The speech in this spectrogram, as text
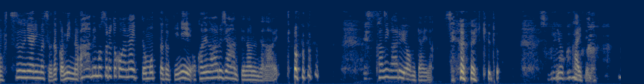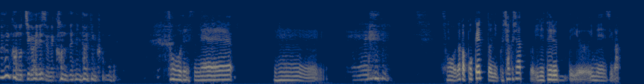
ん、普通にありますよ。だからみんな、ああ、メモするとこがないって思った時に、お金があるじゃんってなるんじゃない？紙があるよ、みたいな。知らないけど。よく書いてます。文化の違いですよね、完全に何かもう。そうですね。うーん。えーそう。だからポケットにぐしゃぐしゃっと入れてるっていうイメージが。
